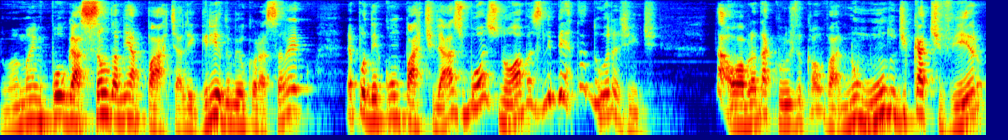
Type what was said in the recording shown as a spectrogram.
Não é uma empolgação da minha parte, a alegria do meu coração é, é poder compartilhar as boas novas libertadoras, gente, da obra da cruz do Calvário. No mundo de cativeiro,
